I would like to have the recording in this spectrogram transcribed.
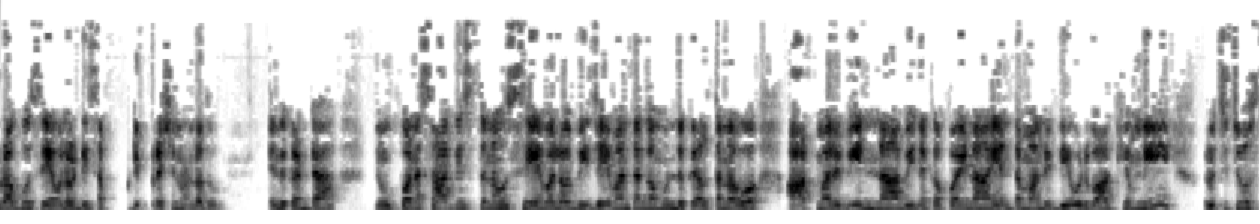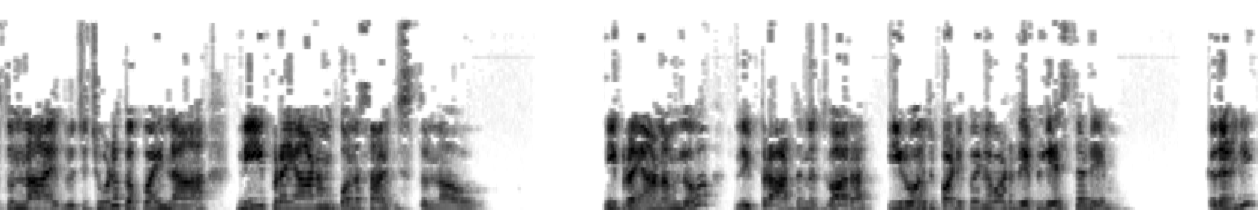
ప్రభు సేవలో డిప్రెషన్ ఉండదు. ఎందుకంట నువ్వు కొనసాగిస్తున్నావు సేవలో విజయవంతంగా ముందుకు వెళ్తున్నావు ఆత్మలు విన్నా వినకపోయినా ఎంతమంది దేవుడి వాక్యంని రుచి చూస్తున్నా రుచి చూడకపోయినా నీ ప్రయాణం కొనసాగిస్తున్నావు. నీ ప్రయాణంలో నీ ప్రార్థన ద్వారా ఈ రోజు పడిపోయిన వాడు రేపు లేస్తాడేమో. కదండి?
